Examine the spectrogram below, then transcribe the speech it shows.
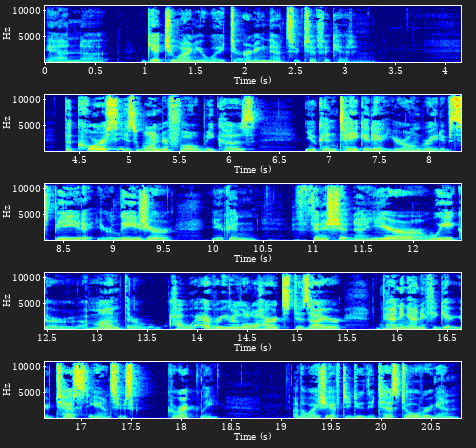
and uh, get you on your way to earning that certificate. The course is wonderful because you can take it at your own rate of speed, at your leisure. You can finish it in a year or a week or a month or however your little heart's desire, depending on if you get your test answers correctly. Otherwise, you have to do the test over again.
